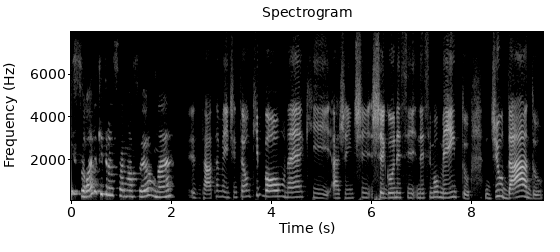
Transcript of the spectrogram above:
isso, olha que transformação, né? Exatamente. Então, que bom, né, que a gente chegou nesse, nesse momento de o dado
